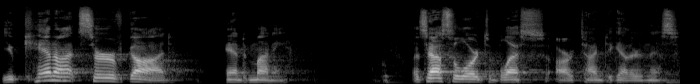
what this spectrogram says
You cannot serve God and money. Let's ask the Lord to bless our time together in this.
